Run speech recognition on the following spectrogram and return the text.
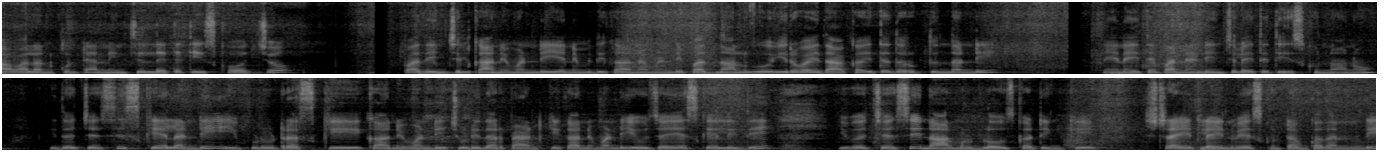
కావాలనుకుంటే అన్ని ఇంచులది అయితే తీసుకోవచ్చు. పది ఇంచులు కానివ్వండి ఎనిమిది కానివ్వండి పద్నాలుగు ఇరవై దాకా అయితే దొరుకుతుందండి. నేనైతే పన్నెండు ఇంచులు అయితే తీసుకున్నాను. ఇది వచ్చేసి స్కేల్ అండి. ఇప్పుడు డ్రెస్కి కానివ్వండి చుడిదార్ ప్యాంట్కి కానివ్వండి యూజ్ అయ్యే స్కేల్ ఇది. ఇవి వచ్చేసి నార్మల్ బ్లౌజ్ కటింగ్కి స్ట్రైట్ లైన్ వేసుకుంటాం కదండి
